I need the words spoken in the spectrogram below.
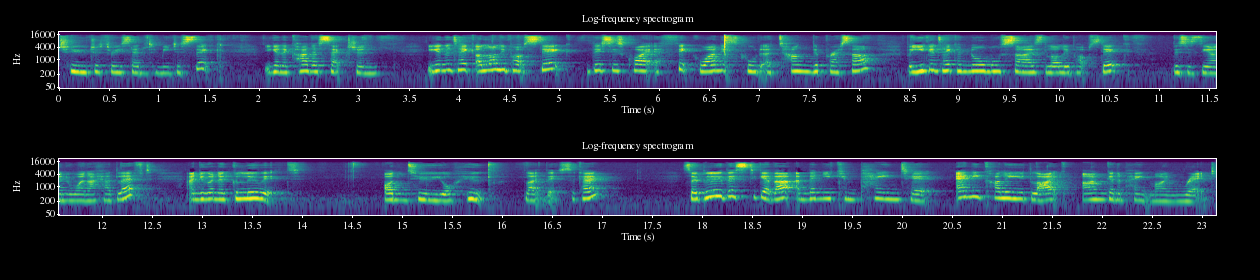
two to three centimetres thick. You're going to cut a section. You're going to take a lollipop stick. This is quite a thick one. It's called a tongue depressor. But you can take a normal sized lollipop stick. This is the only one I had left. And you're going to glue it onto your hoop like this, okay? So glue this together and then you can paint it any colour you'd like. I'm going to paint mine red.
